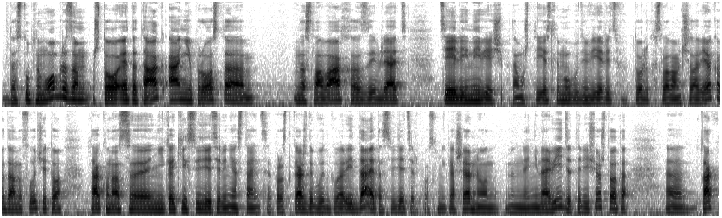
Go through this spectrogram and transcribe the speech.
доступным образом, что это так, а не просто на словах заявлять те или иные вещи. Потому что если мы будем верить только словам человека в данном случае, то так у нас э, никаких свидетелей не останется. Просто каждый будет говорить, да, это свидетель просто не кошерный, он меня ненавидит или еще что-то. Э, так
